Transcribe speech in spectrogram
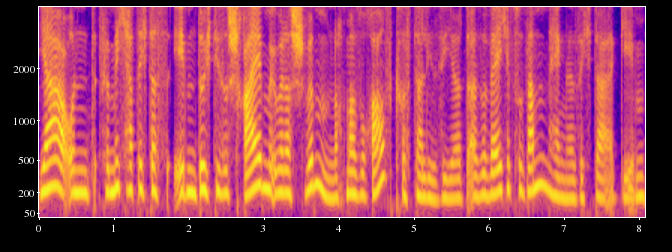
Ja, und für mich hat sich das eben durch dieses Schreiben über das Schwimmen noch mal so rauskristallisiert, also welche Zusammenhänge sich da ergeben,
